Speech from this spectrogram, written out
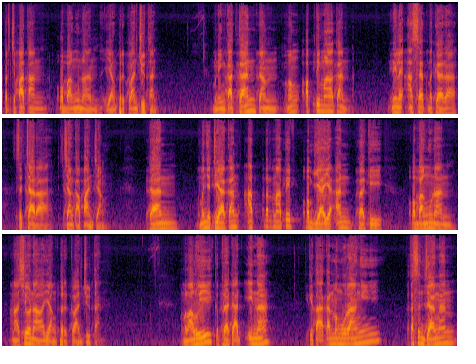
percepatan pembangunan yang berkelanjutan, meningkatkan dan mengoptimalkan nilai aset negara secara jangka panjang, dan menyediakan alternatif pembiayaan bagi pembangunan nasional yang berkelanjutan. Melalui keberadaan INA, kita akan mengurangi kesenjangan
